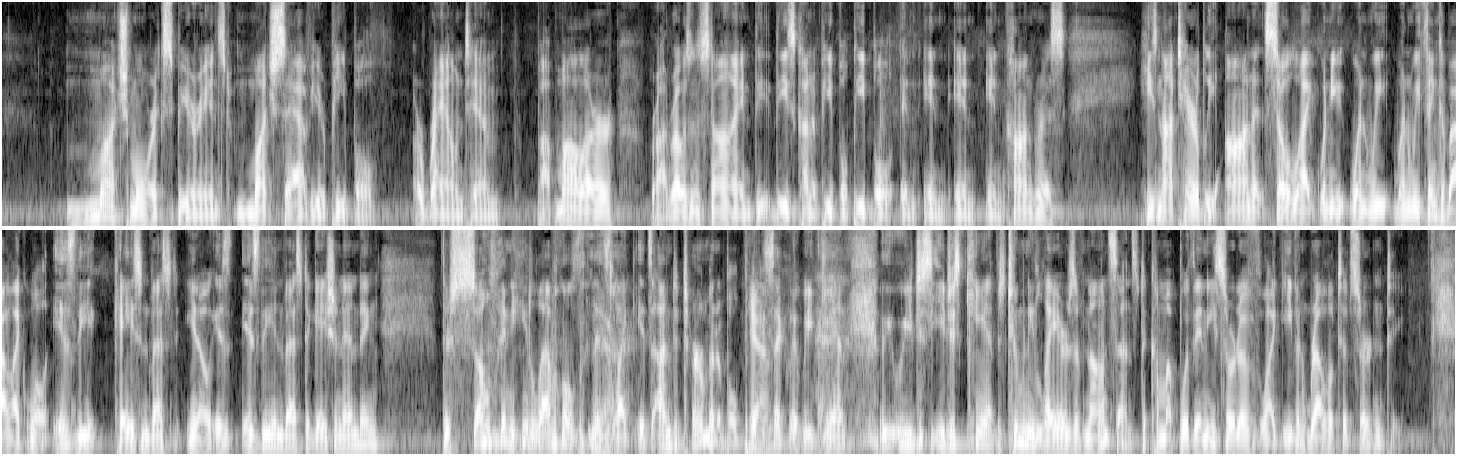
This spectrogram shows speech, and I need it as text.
much more experienced, much savvier people around him. Bob Mueller, Rod Rosenstein, the, these kind of people, people in, in, in, in Congress. He's not terribly on it. So like when you when we when we think about like, well, is the case invest you know, is is the investigation ending? There's so many levels that it's like it's undeterminable. Yeah. Basically, we can't. We, we just you just can't. There's too many layers of nonsense to come up with any sort of like even relative certainty.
